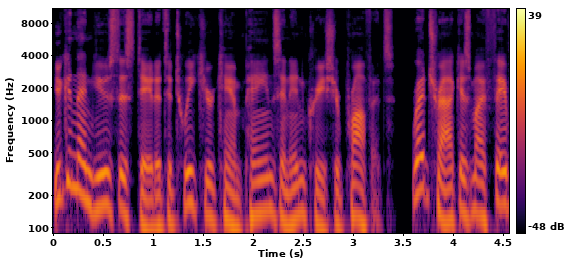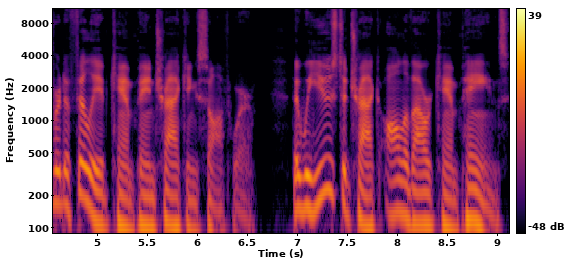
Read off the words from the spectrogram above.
You can then use this data to tweak your campaigns and increase your profits. RedTrack is my favorite affiliate campaign tracking software that we use to track all of our campaigns.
